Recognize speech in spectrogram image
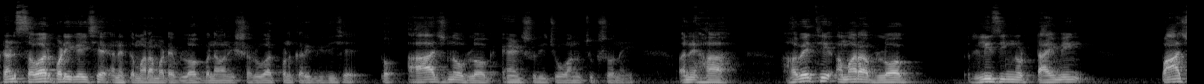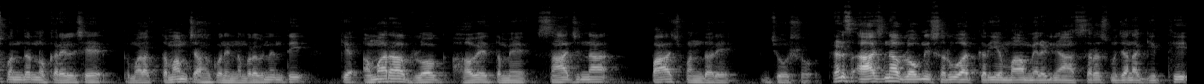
ફ્રેન્ડ સવાર પડી ગઈ છે અને તમારા માટે વ્લોગ બનાવવાની શરૂઆત પણ કરી દીધી છે. તો આજનો વ્લોગ એન્ડ સુધી જોવાનું ચૂકશો નહીં. અને હા, હવેથી અમારા વ્લોગ રિલીઝિંગનો ટાઈમિંગ પાંચ પંદરનો કરેલ છે. તમારા તમામ ચાહકોને નમ્ર વિનંતી કે અમારા વ્લોગ હવે તમે સાંજના પાંચ પંદરે જોશો. ફ્રેન્ડ્સ, આજના વ્લોગની શરૂઆત કરીએ માં મેલેડીના આ સરસ મજાના ગીતથી.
